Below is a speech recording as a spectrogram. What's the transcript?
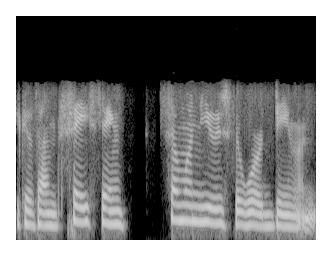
because I'm facing someone used the word demons.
